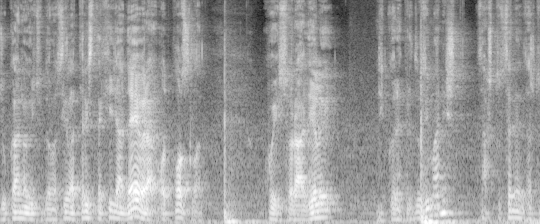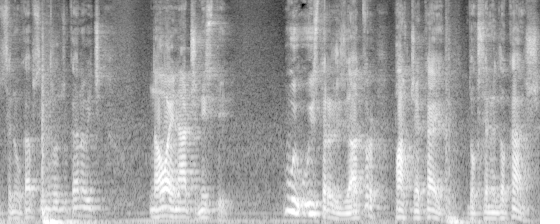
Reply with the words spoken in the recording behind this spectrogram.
Đukanoviću donosila 300.000 evra od posla koji su radili, niko ne preduzima ništa. Zašto se ne, zašto se ne uhapsi Milo Đukanović na ovaj način isti u, u istraži zatvor, pa čekaj dok se ne dokaže.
